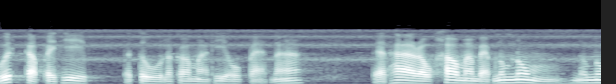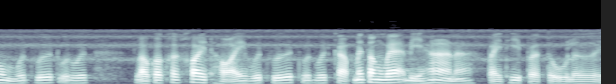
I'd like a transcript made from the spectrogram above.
วืดกลับไปที่ประตูแล้วก็มาที่ O8 นะ แต่ถ้าเราเข้ามาแบบนุ่มๆ นุ่มๆวืดวืดวืดวืดเราก็ค่อยๆ ถอยวืดวืดวืดวืดกลับ ไม่ต้องแวะ B5 นะ ไปที่ประตูเลย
